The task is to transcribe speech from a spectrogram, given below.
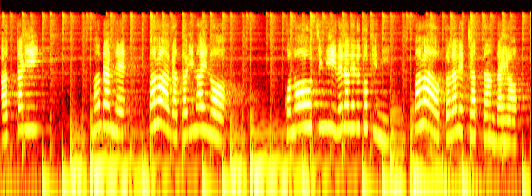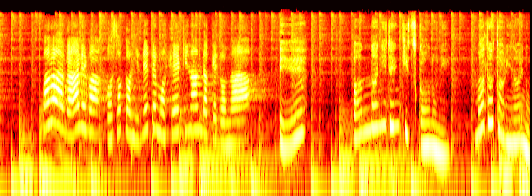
あったり。まだね。パワーが足りないの。このお家に入れられる時に。パワーを取られちゃったんだよ。パワーがあればお外に出ても平気なんだけどな。えー、あんなに電気使うのにまだ足りないの？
